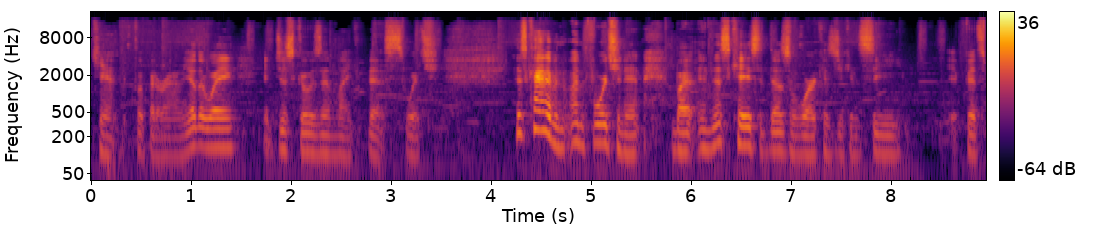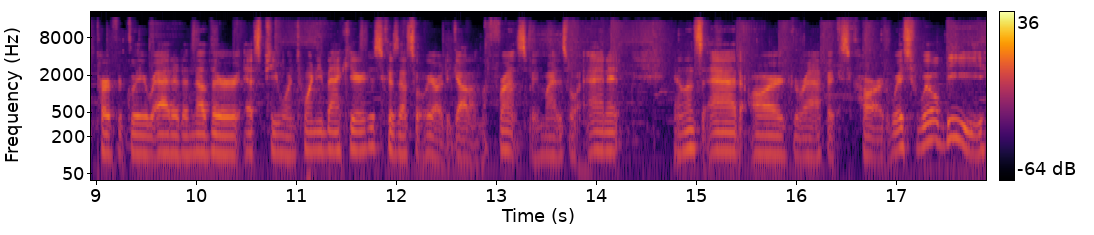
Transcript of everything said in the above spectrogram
You can't flip it around the other way. It just goes in like this, which is kind of an unfortunate. But in this case, it does work. As you can see, it fits perfectly. We added another SP120 back here just because that's what we already got on the front, so we might as well add it. And let's add our graphics card, which will be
